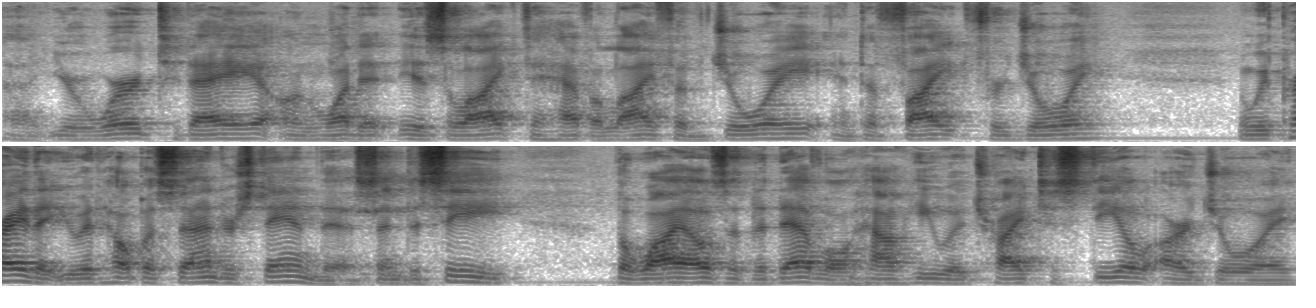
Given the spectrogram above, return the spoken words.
uh, your word today on what it is like to have a life of joy and to fight for joy. And we pray that you would help us to understand this and to see the wiles of the devil, how he would try to steal our joy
